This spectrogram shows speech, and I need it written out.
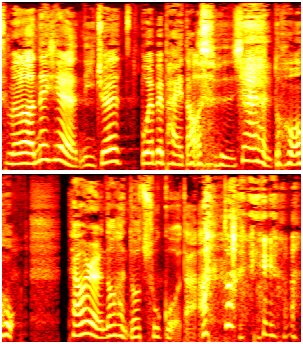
怎么了？那些人你觉得不会被拍到是不是？现在很多 台湾人都很多出国的、啊，对啊。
